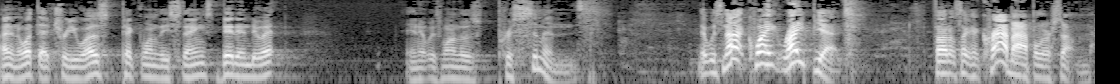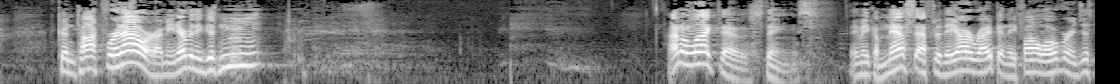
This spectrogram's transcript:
I didn't know what that tree was. Picked one of these things, bit into it, and it was one of those persimmons that was not quite ripe yet. Thought it was like a crab apple or something. Couldn't talk for an hour. I mean, everything just. Mm. I don't like those things. They make a mess after they are ripe and they fall over and just,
